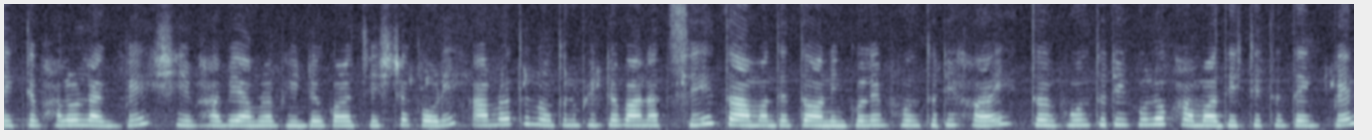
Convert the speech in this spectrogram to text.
দেখতে ভালো লাগবে, সেভাবে আমরা ভিডিও করার চেষ্টা করি। আমরা তো নতুন ভিডিও বানাচ্ছি, তো আমাদের তো অনেকগুলোই ভুল ত্রুটি হয়। তো ভুল ত্রুটিগুলো ক্ষমা দৃষ্টিতে দেখবেন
